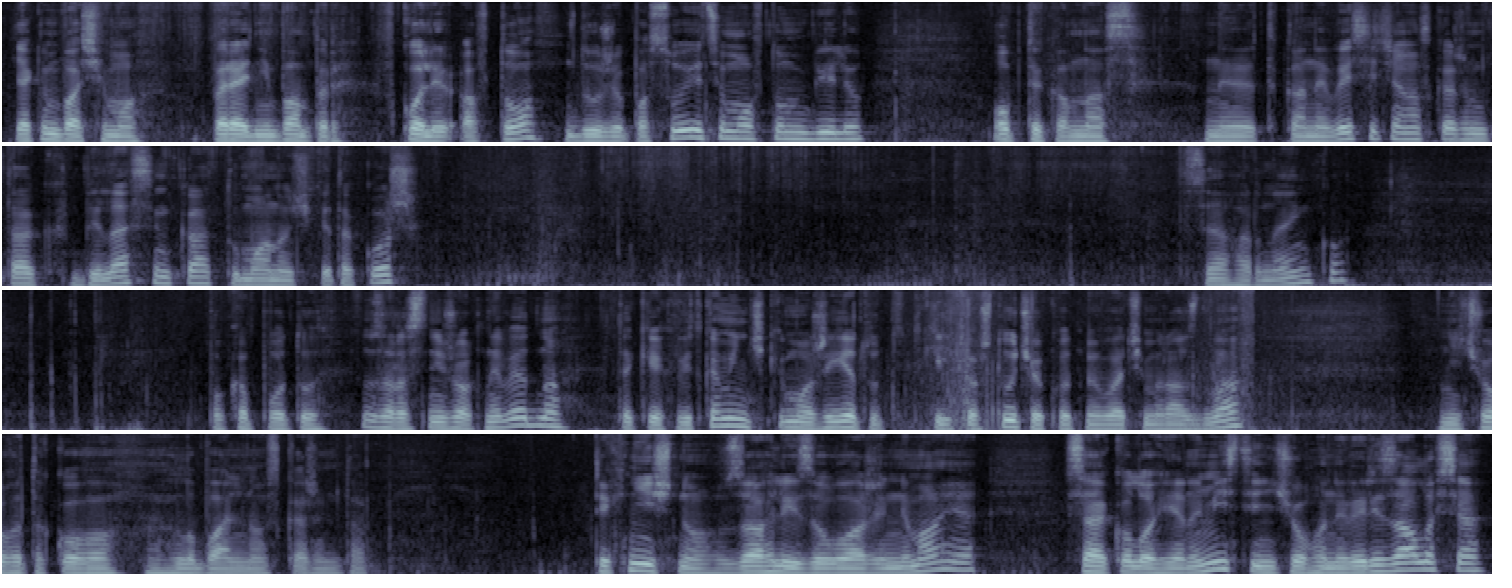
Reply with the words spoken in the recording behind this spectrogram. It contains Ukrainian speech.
Як ми бачимо, передній бампер в колір авто дуже пасує цьому автомобілю. Оптика в нас не така не висічена, скажімо так, білесенька, туманочки також. Все гарненько. По капоту ну, зараз сніжок не видно. Таких від камінчиків може є тут кілька штучок, от ми бачимо раз, два. Нічого такого глобального, скажімо так. Технічно взагалі зауважень немає. Вся екологія на місці, нічого не вирізалося.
